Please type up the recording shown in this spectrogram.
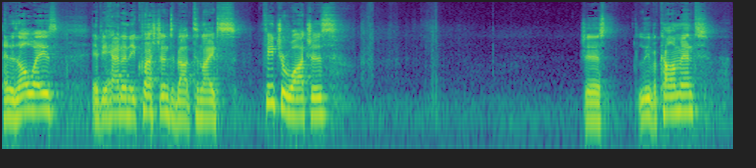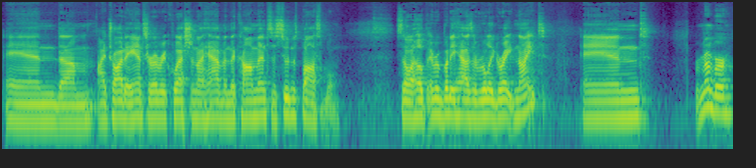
And as always, if you had any questions about tonight's feature watches, just leave a comment, and um, I try to answer every question I have in the comments as soon as possible. So I hope everybody has a really great night, and remember,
